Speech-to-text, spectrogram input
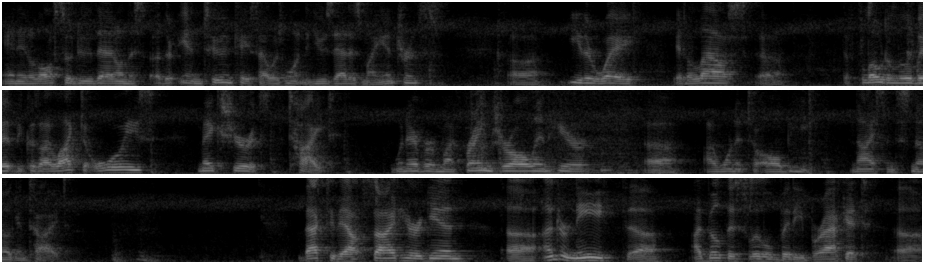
and it'll also do that on this other end too in case I was wanting to use that as my entrance. Uh, either way, it allows uh, to float a little bit because I like to always make sure it's tight. Whenever my frames are all in here, uh, I want it to all be nice and snug and tight. Back to the outside here again. Uh, underneath, uh, I built this little bitty bracket uh,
